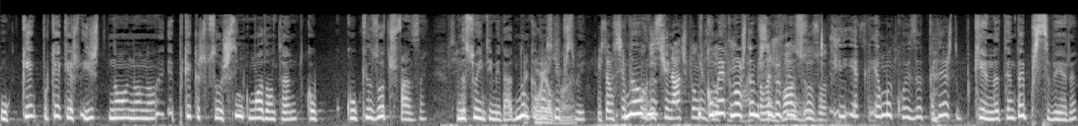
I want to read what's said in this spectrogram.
o que, porque é que isto não, não, não, porque é que as pessoas se incomodam tanto com, com o que os outros fazem na sua intimidade. Nunca é consegui eles, perceber. É? E estamos sempre não, condicionados pelos e como outros, é que nós estamos é? sempre vozes dos outros. É, é uma coisa que desde pequena tentei perceber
